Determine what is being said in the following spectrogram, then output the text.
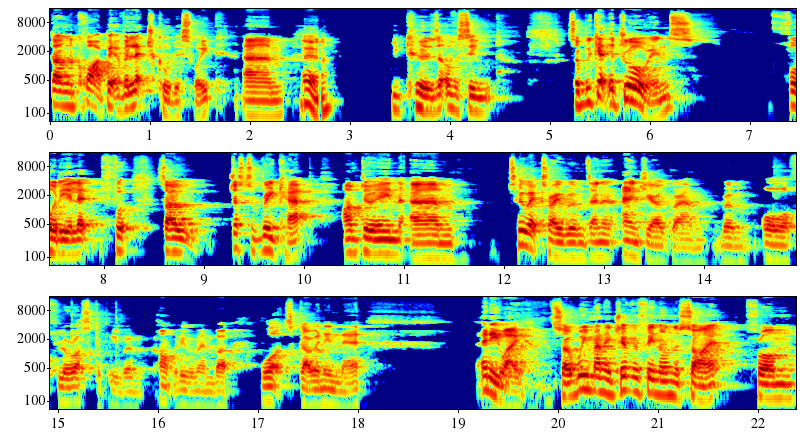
Done quite a bit of electrical this week. Um, Yeah. because obviously, so we get the drawings for the elect. For, so just to recap, I'm doing um, two X-ray rooms and an angiogram room or fluoroscopy room. Can't really remember what's going in there. Anyway, so we manage everything on the site from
